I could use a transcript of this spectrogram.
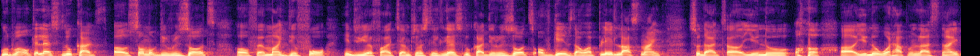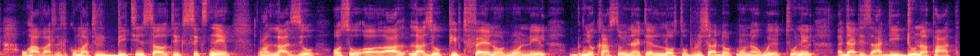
Good one. Okay, let's look at uh, some of the results of uh, match day four in the UEFA Champions League. Let's look at the results of games that were played last night so that uh, you know uh, you know what happened last night. We have Atletico Madrid beating Celtic 6-0 and Lazio also uh, Lazio pipped Feyenoord 1-0. Newcastle United lost to Borussia Dortmund away 2-0. that is at the Duna Park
